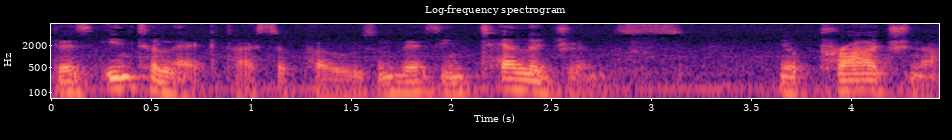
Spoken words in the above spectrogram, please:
There's intellect, I suppose, and there's intelligence, you know, prajna,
